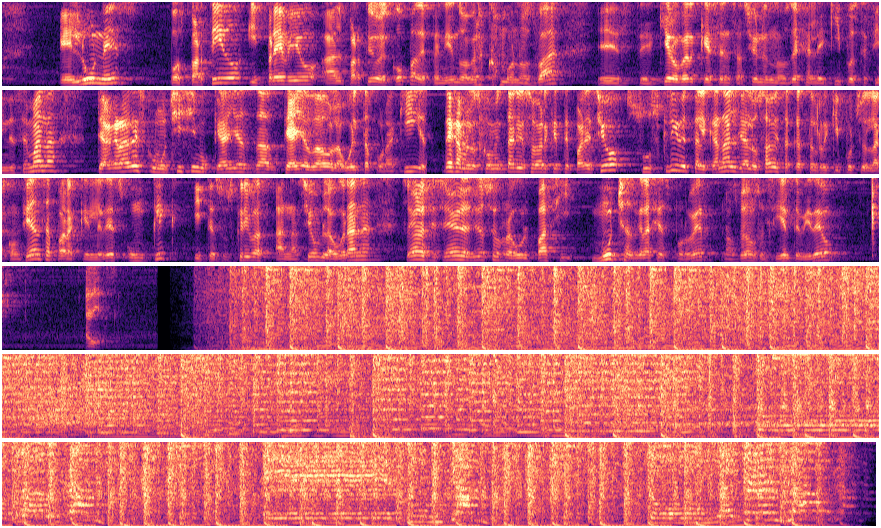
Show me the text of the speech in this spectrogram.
el lunes, postpartido y previo al partido de Copa, dependiendo a ver cómo nos va. Este, quiero ver qué sensaciones nos deja el equipo este fin de semana. Te agradezco muchísimo que hayas te hayas dado la vuelta por aquí. Déjame en los comentarios a ver qué te pareció. Suscríbete al canal, ya lo sabes, acá está el Ricky Pucho de la confianza para que le des un clic y te suscribas a Nación Blaugrana. Señoras y señores, yo soy Raúl Pasi. Muchas gracias por ver. Nos vemos en el siguiente video. Adiós.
